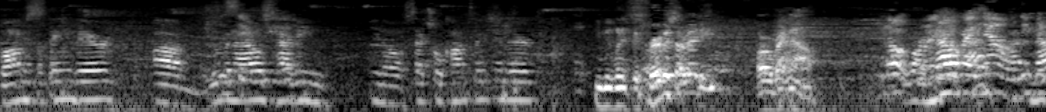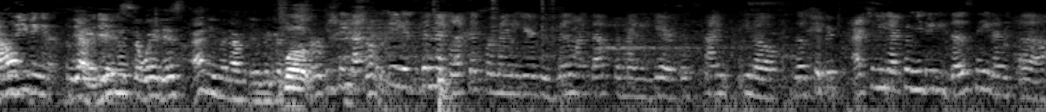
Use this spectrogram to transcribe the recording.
bums staying there, um, juveniles having, you know, sexual contact in there. You mean when it's refurbished already, or right now? No, Well, right now- right and- now, leaving, now- leaving it the Yeah, way it leaving is. it the way it is, and even if it gets Well- refurbished, You see, that's the thing, it's been neglected for many years, it's been like that for many years, it's time, you know, the, actually, that community does need an, uh,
